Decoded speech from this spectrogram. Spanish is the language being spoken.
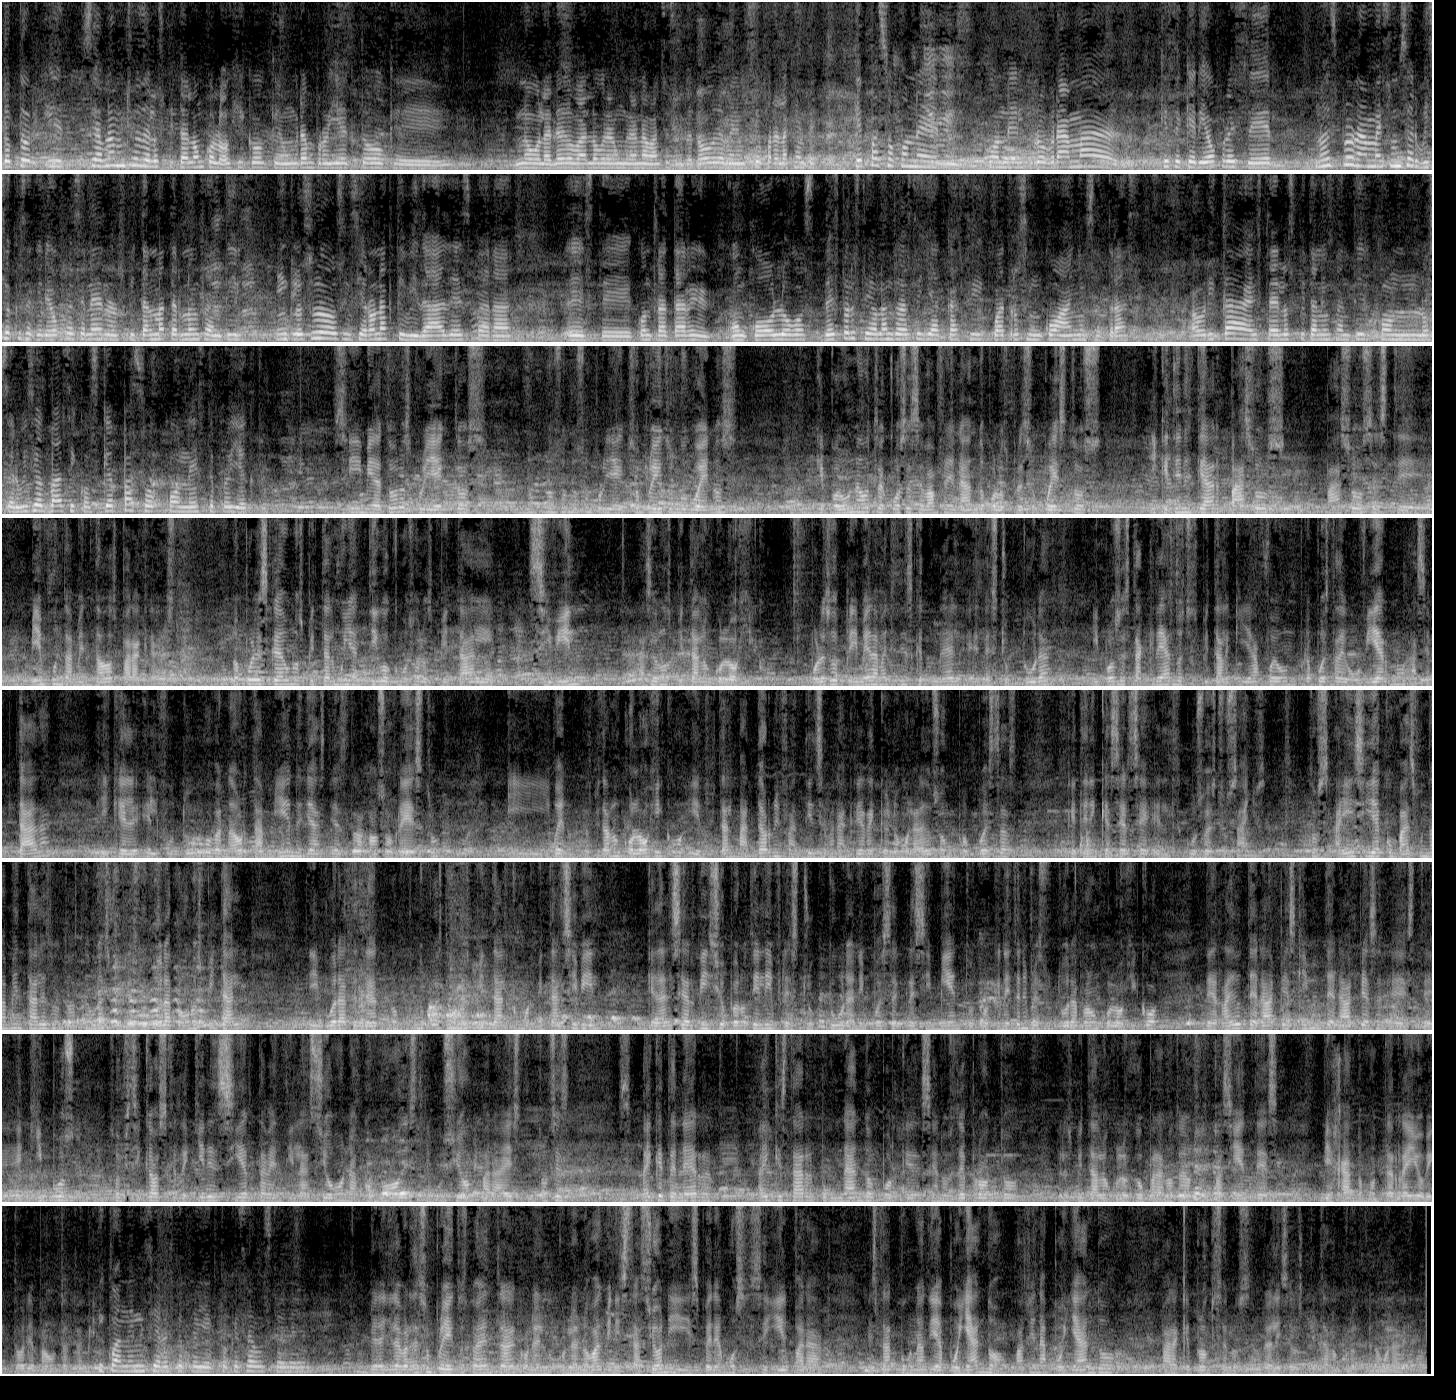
Doctor, se habla mucho del hospital oncológico, que un gran proyecto, que Nuevo Laredo va a lograr un gran avance, sobre todo de beneficio para la gente. ¿Qué pasó con el, con el programa que se quería ofrecer? No es programa, es un servicio que se quería ofrecer en el hospital materno infantil. Incluso se hicieron actividades para este, contratar oncólogos. De esto le estoy hablando de hace ya casi cuatro o cinco años atrás. Ahorita está el hospital infantil con los servicios básicos. ¿Qué pasó con este proyecto? Sí, mira, todos los proyectos no, son, no son proyectos, son proyectos muy buenos que por una u otra cosa se van frenando por los presupuestos y que tienen que dar pasos, pasos este, bien fundamentados para crear esto. No puedes crear un hospital muy antiguo como es el hospital civil, hacer un hospital oncológico. Por eso primeramente tienes que tener la estructura y por eso está creando este hospital que ya fue una propuesta de gobierno aceptada y que el, futuro gobernador también ya, ya está trabajando sobre esto. Y bueno, el hospital oncológico y el hospital materno infantil se van a crear aquí en Nuevo Laredo, son propuestas que tienen que hacerse en el curso de estos años. Entonces ahí sí ya con bases fundamentales donde vas a tener una estructura para un hospital y poder atender, no, no puedes tener un hospital como el hospital civil que da el servicio pero no tiene la infraestructura ni puede ser crecimiento porque necesitan infraestructura para un oncológico de radioterapias, quimioterapias, este, equipos sofisticados que requieren cierta ventilación, acomodo, distribución para esto. Entonces hay que tener, hay que estar pugnando porque se nos dé pronto el hospital oncológico para no tener a nuestros pacientes viajando a Monterrey o Victoria para un tratamiento. ¿Y cuándo iniciará este proyecto? ¿Qué sabe usted de él? Mira, la verdad son proyectos que van a entrar con, el, con la nueva administración y esperemos seguir para estar pugnando y apoyando, más bien apoyando para que pronto se los realice el Hospital Oncológico de Nuevo Laredo.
